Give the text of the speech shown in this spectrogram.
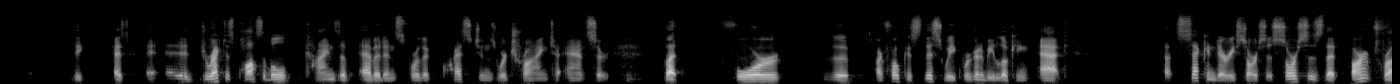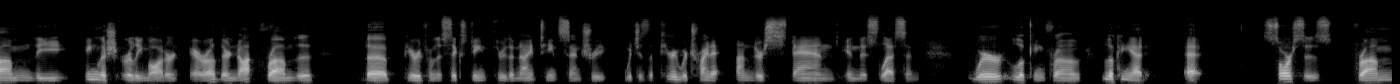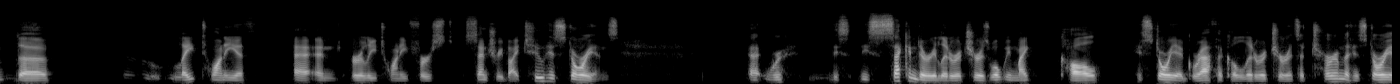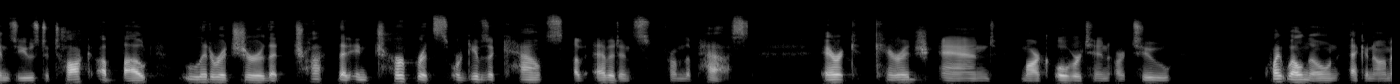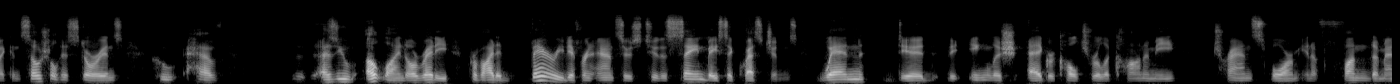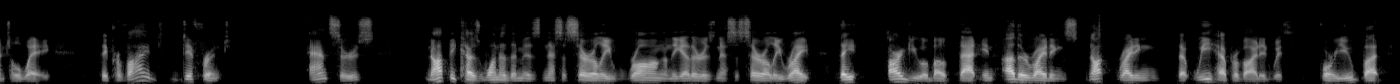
the as, as direct as possible kinds of evidence for the questions we're trying to answer. But for the our focus this week, we're going to be looking at uh, secondary sources, sources that aren't from the English early modern era. They're not from the the period from the 16th through the 19th century, which is the period we're trying to understand in this lesson. We're looking from looking at at sources from the late 20th uh, and early 21st century by two historians. Uh, we're, this, this secondary literature is what we might call historiographical literature. It's a term that historians use to talk about literature that that interprets or gives accounts of evidence from the past. Eric Kerridge and Mark Overton are two quite well-known economic and social historians who have, as you've outlined already, provided very different answers to the same basic questions. When did the English agricultural economy transform in a fundamental way? They provide different answers, not because one of them is necessarily wrong and the other is necessarily right. They argue about that in other writings, not writing that we have provided with for you, but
